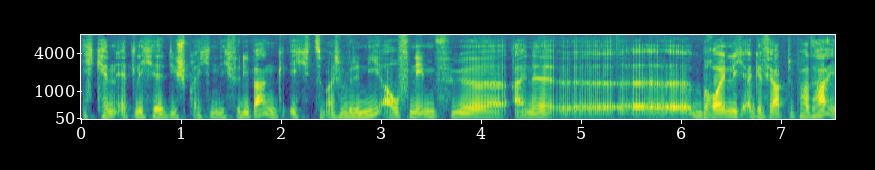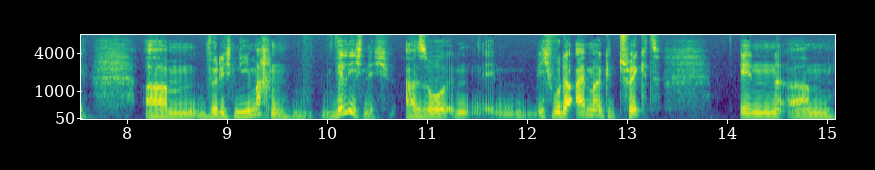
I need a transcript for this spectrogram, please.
ich kenne etliche, die sprechen nicht für die Bank. Ich zum Beispiel würde nie aufnehmen für eine äh, bräunlich gefärbte Partei. Ähm, würde ich nie machen. Will ich nicht. Also ich wurde einmal getrickt in, ähm,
